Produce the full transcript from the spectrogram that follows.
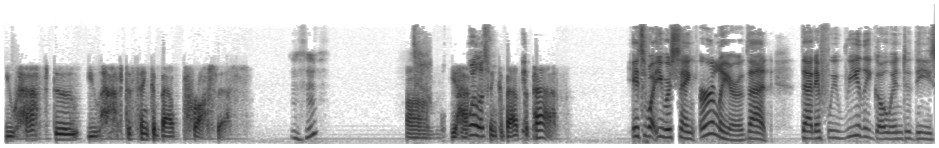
you have to you have to think about process. Mm-hmm. Um, you have Well, to think about the path. it's what you were saying earlier that that if we really go into these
